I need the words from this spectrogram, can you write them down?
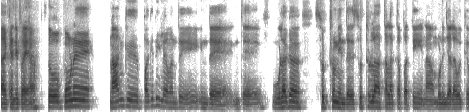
ஆஹ், கண்டிப்பா ஐயா ஸோ போன நான்கு பகுதியில வந்து இந்த இந்த உலக சுற்றும் இந்த சுற்றுலா தலத்தை பத்தி நான் முடிஞ்ச அளவுக்கு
